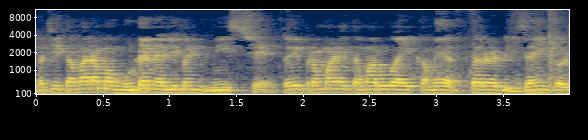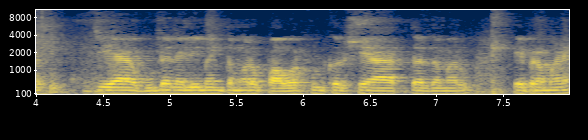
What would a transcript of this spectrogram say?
પછી તમારામાં વુડન એલિમેન્ટ મિસ છે. તો એ પ્રમાણે તમારું આ એક અમે અત્તર ડિઝાઇન કરશું. જે આ વુડન એલિમેન્ટ તમારો પાવરફુલ કરશે આ અત્તર તમારું એ પ્રમાણે.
